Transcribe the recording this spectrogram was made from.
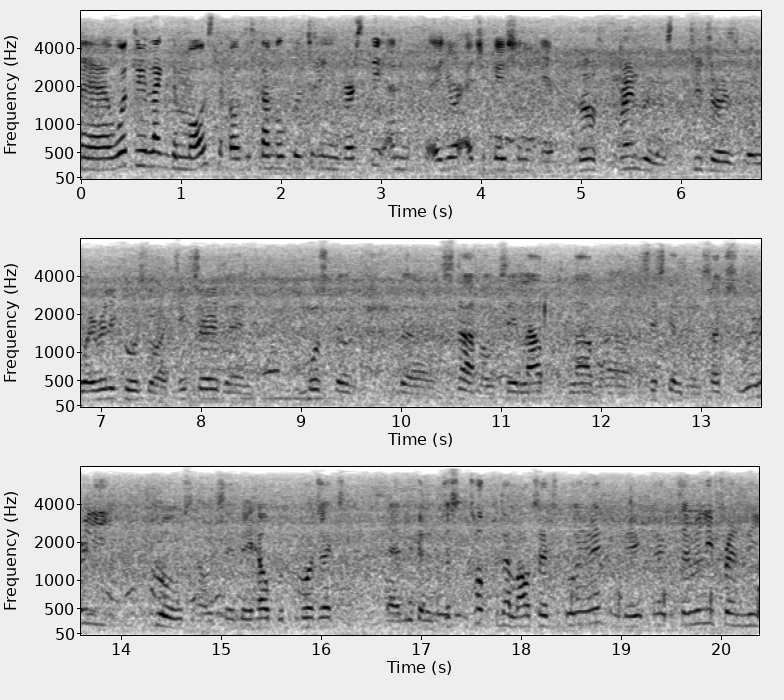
Uh, what do you like the most about Istanbul Culture University and uh, your education here? the friendliness, the teachers, they were really close to our teachers and most of the staff, I would say lab, lab uh, assistants and such, were really close. I would say they help with projects and you can just talk to them outside school and anything. They, they, it's a really friendly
